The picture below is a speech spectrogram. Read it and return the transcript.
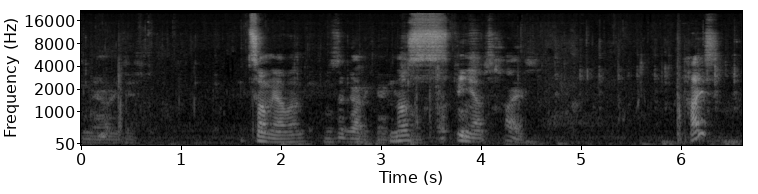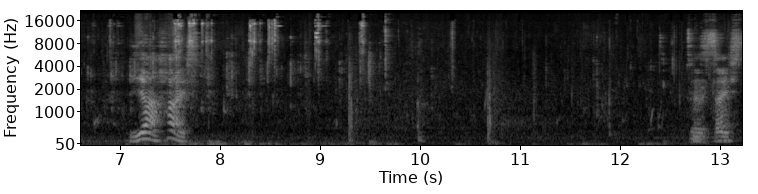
ty miałeś gdzieś? Co miałem? No zegarki jakieś No, z A tu pieniądz. jest Hajs. Hajs? Ja, hajs. To jest zejść.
